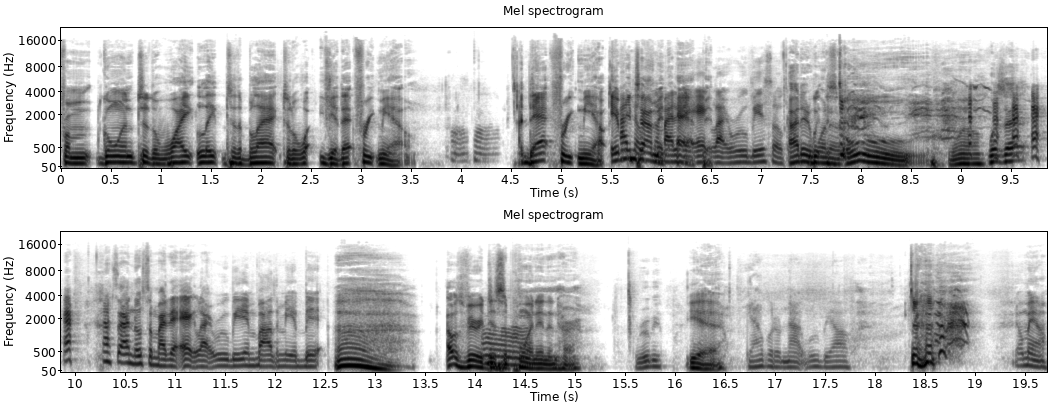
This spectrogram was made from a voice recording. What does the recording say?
from going to the white late to the black to the white, yeah, that freaked me out. Uh-huh. That freaked me out I every know time it somebody that act like Ruby. It's okay. I didn't want to. Ooh, well, Was that? I said I know somebody that act like Ruby. Didn't bother me a bit. I was very Uh. disappointed in her. Ruby? Yeah, Yeah, I would have knocked Ruby off. no, ma'am.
